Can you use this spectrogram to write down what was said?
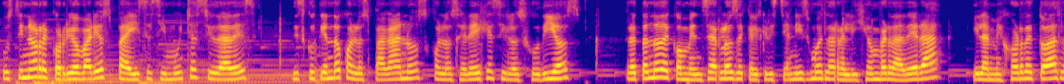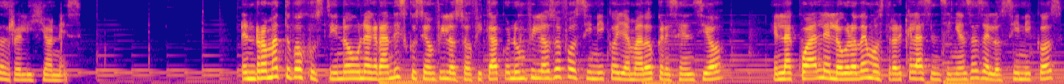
Justino recorrió varios países y muchas ciudades discutiendo con los paganos, con los herejes y los judíos, tratando de convencerlos de que el cristianismo es la religión verdadera y la mejor de todas las religiones. En Roma tuvo Justino una gran discusión filosófica con un filósofo cínico llamado Crescencio, en la cual le logró demostrar que las enseñanzas de los cínicos,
